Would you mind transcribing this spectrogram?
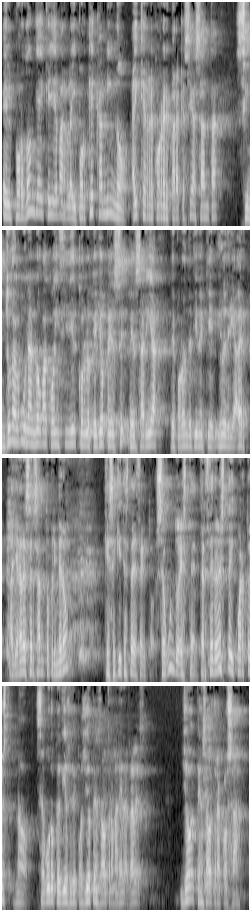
el por dónde hay que llevarla y por qué camino hay que recorrer para que sea santa, sin duda alguna no va a coincidir con lo que yo pensaría de por dónde tiene que ir. Yo le diría, a ver, para llegar a ser santo primero, que se quite este defecto. Segundo este, tercero este y cuarto este. No, seguro que Dios dice, pues yo he pensado otra manera, ¿sabes? Yo he pensado otra cosa.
